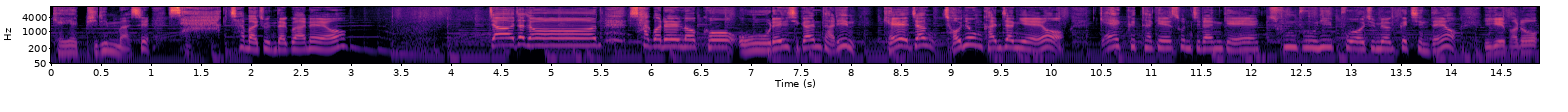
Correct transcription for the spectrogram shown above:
게의 비린 맛을 싹 잡아준다고 하네요. 짜자잔! 사과를 넣고 오랜 시간 달인 게장 전용 간장이에요. 깨끗하게 손질한 게에 충분히 부어주면 끝인데요. 이게 바로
